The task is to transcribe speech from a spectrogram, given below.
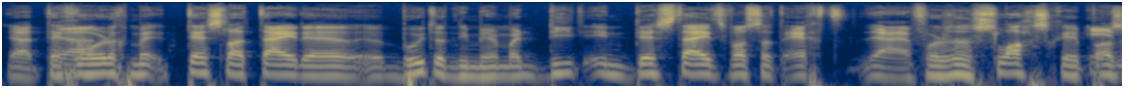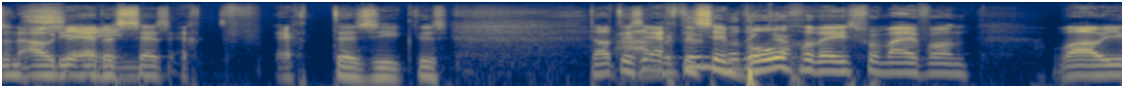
Ja, tegenwoordig met Tesla-tijden eh, boeit dat niet meer. Maar die, in destijds was dat echt, ja, voor zo'n slagschip als een Audi Insane. RS6 echt, echt te ziek. Dus dat Ja, is echt een symbool geweest voor mij van... Wauw,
